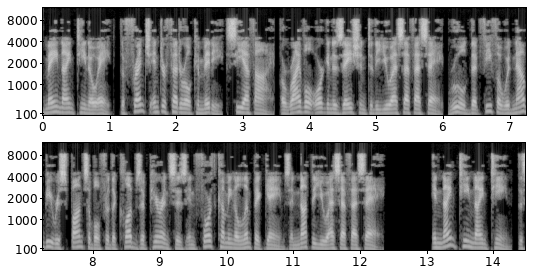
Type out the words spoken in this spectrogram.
May 1908, the French Interfederal Committee CFI, a rival organization to the USFSA, ruled that FIFA would now be responsible for the club's appearances in forthcoming Olympic Games and not the USFSA. In 1919, the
